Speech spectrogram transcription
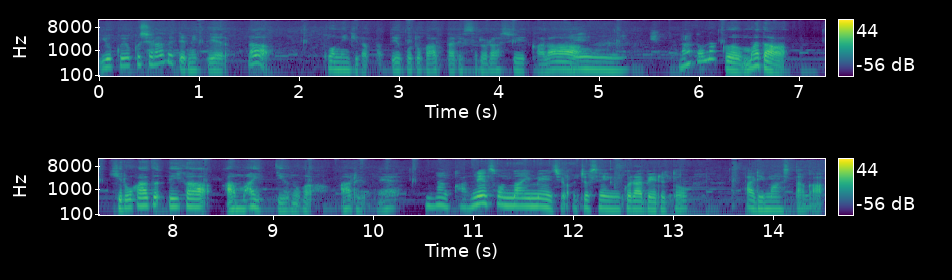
あ、よくよく調べてみてら、更年期だったっていうことがあったりするらしいから、うん。なんとなくまだ広がりが甘いっていうのがあるよね。なんかね、そんなイメージは女性に比べるとありましたが、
